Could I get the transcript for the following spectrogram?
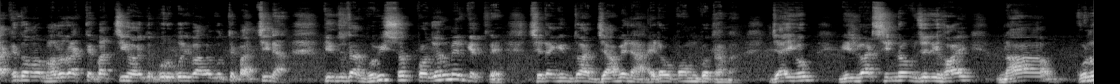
তাকে তো আমরা ভালো রাখতে পারছি, হয়তো পুরোপুরি ভালো করতে পারছি না। কিন্তু তার ভবিষ্যৎ প্রজন্মের ক্ষেত্রে সেটা কিন্তু আর যাবে না, এটাও কম কথা না। যাই হোক, গিলবার্ট সিন্ড্রোম যদি হয়, না, কোনো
